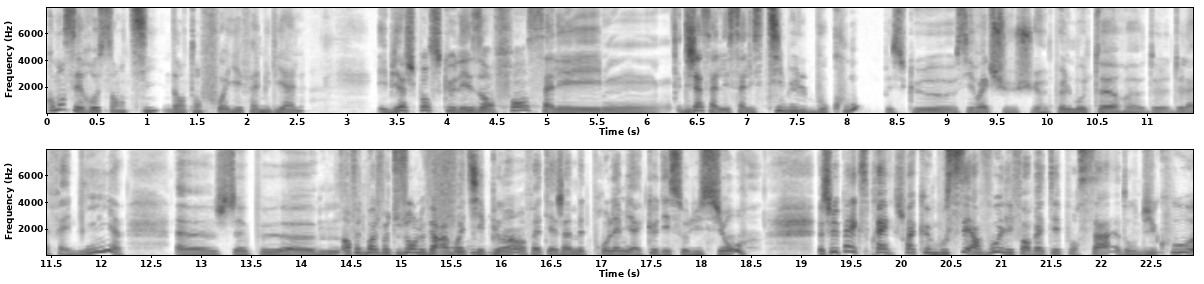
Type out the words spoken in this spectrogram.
comment c'est ressenti dans ton foyer familial? Eh bien, je pense que les enfants, ça les, hum, déjà, ça les, ça les stimule beaucoup parce que euh, c'est vrai que je, suis un peu le moteur euh, de, la famille. Euh, je peux, en fait, moi, je vois toujours le verre à moitié plein. En fait, il n'y a jamais de problème, il n'y a que des solutions. je fais pas exprès. Je crois que mon cerveau, il est formaté pour ça. Donc, du coup,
